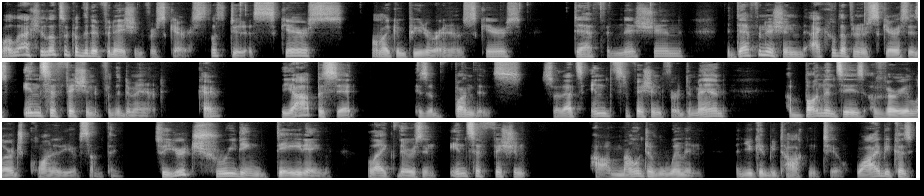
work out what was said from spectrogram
well, actually, let's look up the definition for scarce. Let's do this. Scarce on my computer right now. Scarce definition. The definition, actual definition of scarce is insufficient for the demand. Okay. The opposite is abundance. So that's insufficient for demand. Abundance is a very large quantity of something. So you're treating dating like there's an insufficient amount of women that you could be talking to. Why? Because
